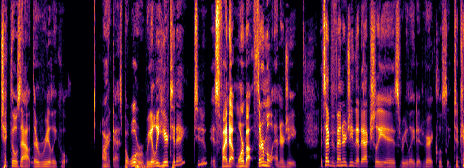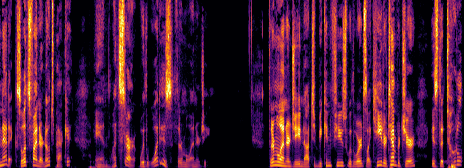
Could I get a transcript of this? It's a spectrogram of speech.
check those out. They're really cool. All right, guys, but what we're really here today to do is find out more about thermal energy, a type of energy that actually is related very closely to kinetic. So let's find our notes packet and let's start with what is thermal energy? Thermal energy, not to be confused with words like heat or temperature, is the total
